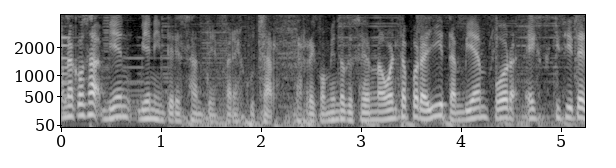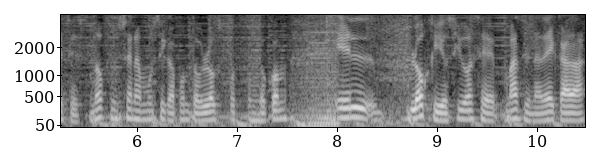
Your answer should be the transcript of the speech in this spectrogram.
Una cosa bien, bien interesante para escuchar. Les recomiendo que se den una vuelta por allí, también por Exquisiteces, no funciona el blog que yo sigo hace más de una década,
